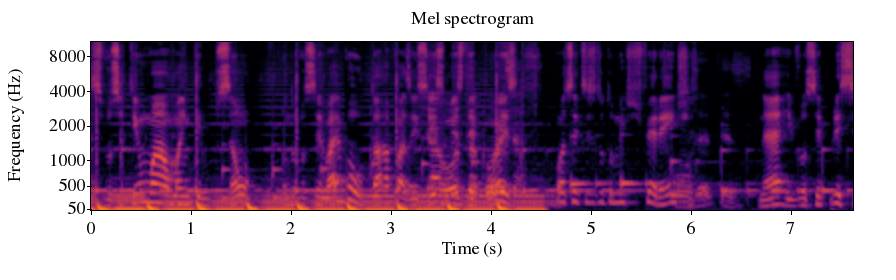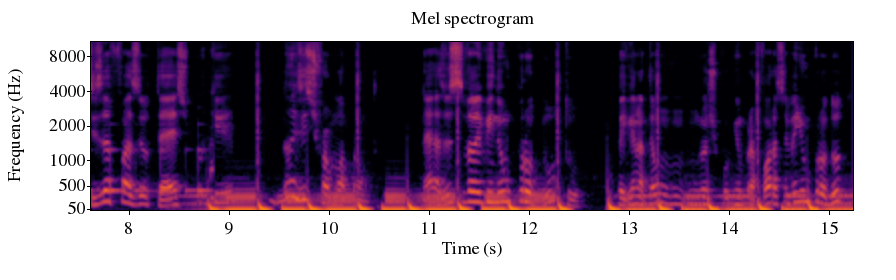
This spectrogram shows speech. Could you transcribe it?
Se você tem uma, uma interrupção, quando você vai voltar a fazer seis é meses depois, coisa. pode ser que seja totalmente diferente. Com certeza. Né? E você precisa fazer o teste porque não existe fórmula pronta. Né? Às vezes você vai vender um produto pegando até um, um um pouquinho para fora, você vende um produto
